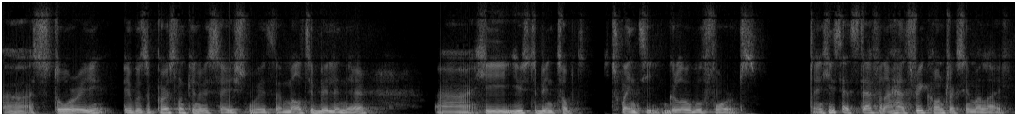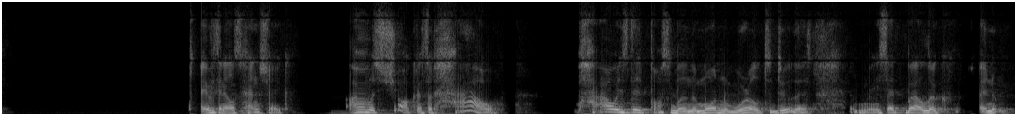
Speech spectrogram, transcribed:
uh, a story. It was a personal conversation with a multi-billionaire. Uh, he used to be in top 20 global Forbes. And he said, Stefan, I had three contracts in my life. Everything else handshake. I was shocked. I thought, how? How is this possible in the modern world to do this? He said, well, look, and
